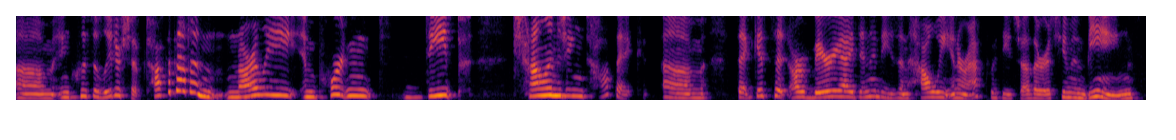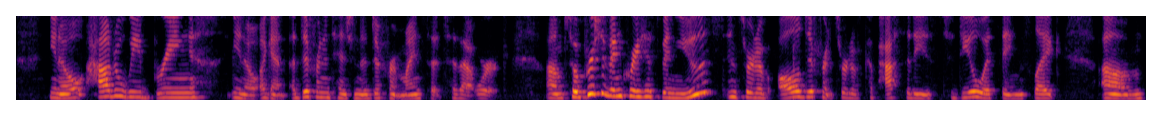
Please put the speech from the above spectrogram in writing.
um, inclusive leadership. Talk about a gnarly, important, deep, challenging topic um, that gets at our very identities and how we interact with each other as human beings. You know, how do we bring, you know, again, a different intention, a different mindset to that work? Um, so appreciative inquiry has been used in sort of all different sort of capacities to deal with things like um,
